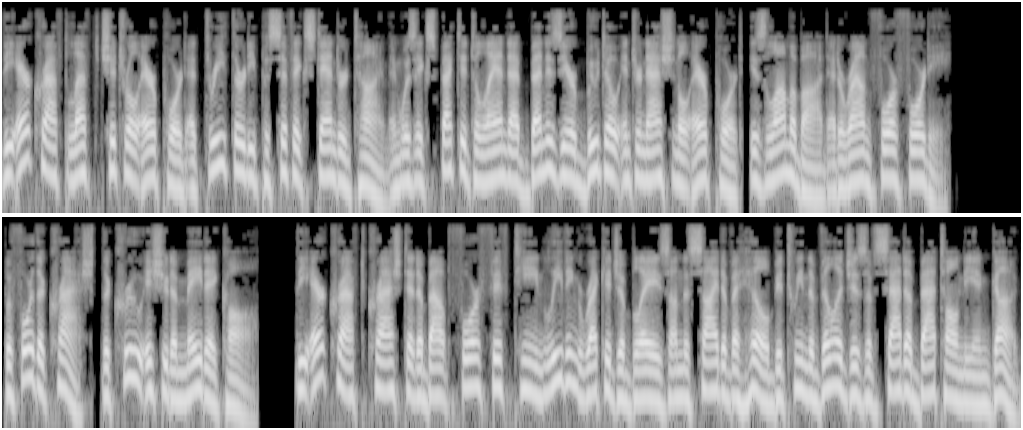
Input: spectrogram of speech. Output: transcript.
The aircraft left Chitral Airport at 3.30 Pacific Standard Time and was expected to land at Benazir Bhutto International Airport, Islamabad at around 4.40. Before the crash, the crew issued a mayday call. The aircraft crashed at about 4.15 leaving wreckage ablaze on the side of a hill between the villages of Sada Batalni and Gug,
